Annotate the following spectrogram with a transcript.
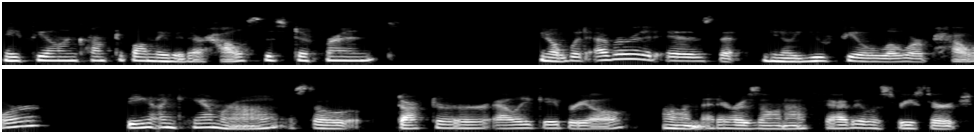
may feel uncomfortable maybe their house is different. You know whatever it is that you know you feel lower power being on camera so dr Allie gabriel um, at arizona fabulous research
